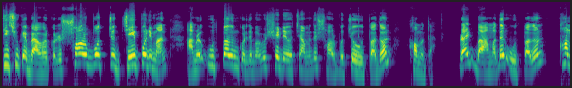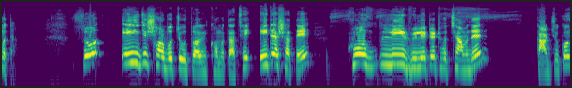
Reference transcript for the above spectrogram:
কিছুকে ব্যবহার করে সর্বোচ্চ যে পরিমাণ আমরা উৎপাদন করতে পারব, সেটাই হচ্ছে আমাদের সর্বোচ্চ উৎপাদন ক্ষমতা রাইট বা আমাদের উৎপাদন ক্ষমতা। সো এই যে সর্বোচ্চ উৎপাদন ক্ষমতা আছে, এইটার সাথে ক্লোজলি রিলেটেড হচ্ছে আমাদের কার্যকর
